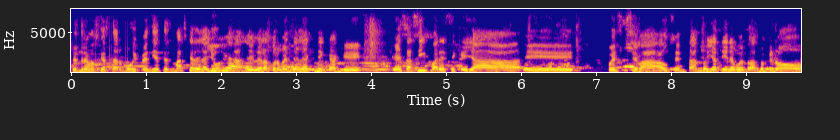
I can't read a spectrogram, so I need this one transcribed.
tendremos que estar muy pendientes, más que de la lluvia, eh, de la tormenta eléctrica, que es así, parece que ya eh, pues se va ausentando, ya tiene buen rato que no,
